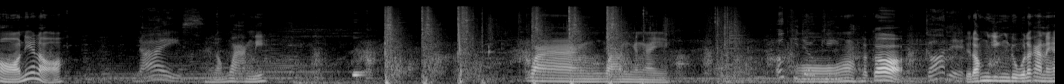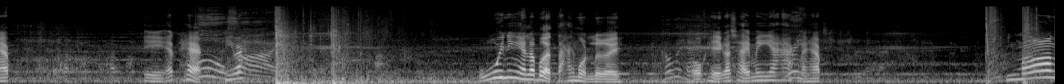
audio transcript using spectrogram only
อ๋อเนี่ยเหรอ Nice. ไหนลองวางนี้วางวางยังไง Okie อ๋อ dokie. แล้วก็ Got เดี๋ย it. วลองยิงดูแล้วกันนะครับเอแอตแทกนี่ปะ Bullseye. อุ้ยนี่ไงระเบิดตายหมดเลย Go โอ ahead. เคก็ใช้ไม่ยากนะครับ ยิงมัน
